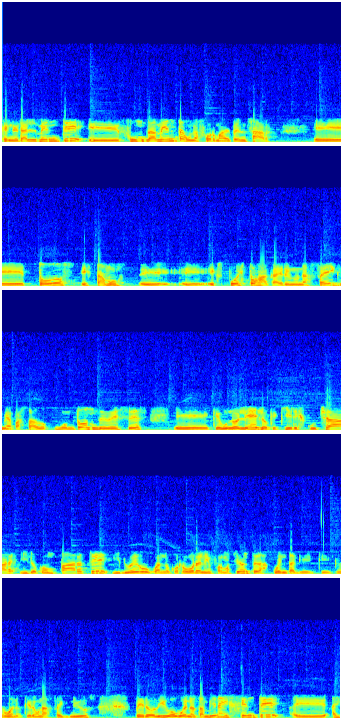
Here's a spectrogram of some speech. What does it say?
generalmente eh, fundamenta una forma de pensar eh, todos estamos eh, eh, expuestos a caer en una fake, me ha pasado un montón de veces eh, que uno lee lo que quiere escuchar y lo comparte y luego cuando corrobora la información te das cuenta que, que, bueno que era una fake news, pero digo bueno también hay gente hay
